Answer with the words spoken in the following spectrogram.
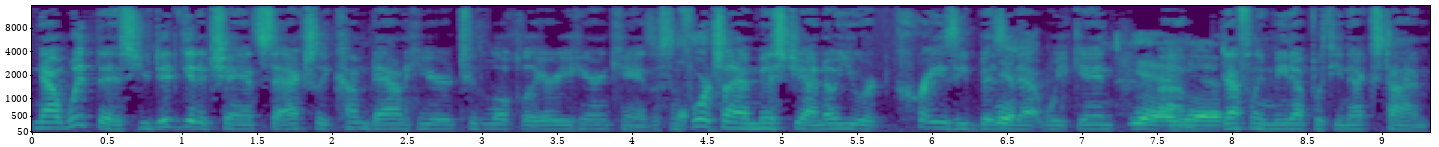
now with this, you did get a chance to actually come down here to the local area here in Kansas. Unfortunately, I missed you. I know you were crazy busy that weekend. Yeah, um, yeah. Definitely meet up with you next time.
